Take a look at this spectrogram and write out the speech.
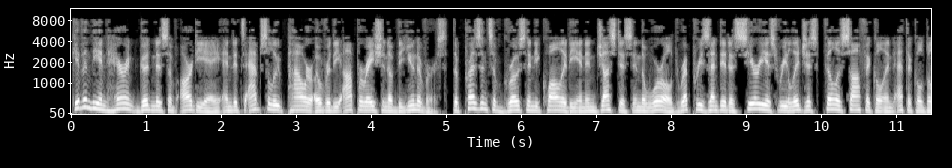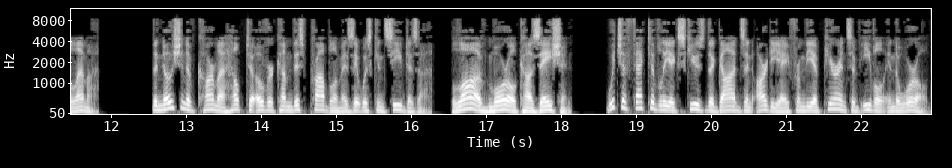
Given the inherent goodness of ardiye and its absolute power over the operation of the universe, the presence of gross inequality and injustice in the world represented a serious religious, philosophical and ethical dilemma. The notion of karma helped to overcome this problem as it was conceived as a «law of moral causation» which effectively excused the gods and ardiye from the appearance of evil in the world,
